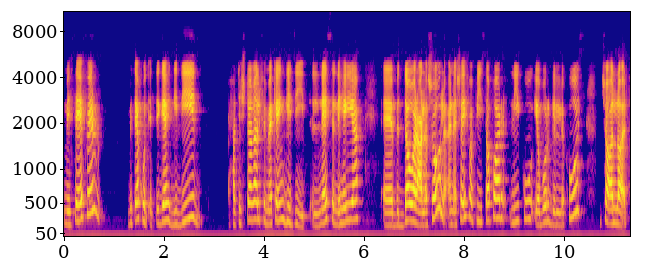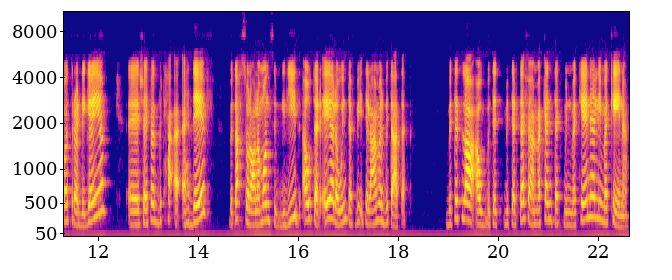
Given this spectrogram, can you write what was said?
مسافر بتاخد اتجاه جديد هتشتغل في مكان جديد. الناس اللي هي بتدور على شغل أنا شايفة في سفر ليكو يا برج القوس إن شاء الله الفترة اللي جاية آه، شايفاك بتحقق أهداف بتحصل على منصب جديد أو ترقية لو أنت في بيئة العمل بتاعتك. بتطلع أو بترتفع مكانتك من مكانة لمكانة.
